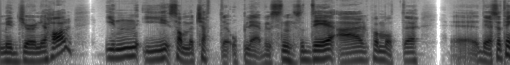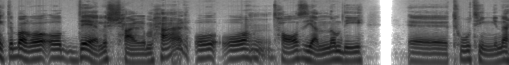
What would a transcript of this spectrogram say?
Midjourney har, inn i samme chatteopplevelsen. Så det er på en måte eh, det. Så jeg tenkte bare å, å dele skjerm her, og, og mm. ta oss gjennom de eh, to tingene.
